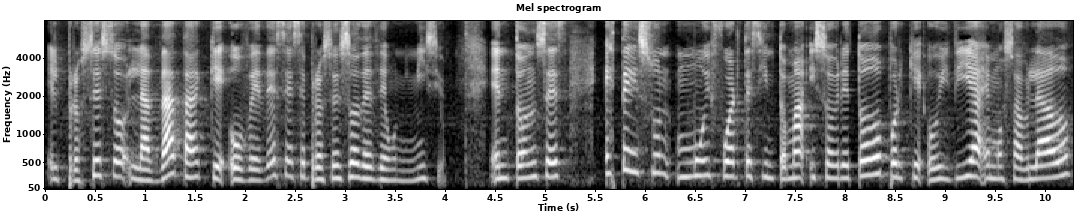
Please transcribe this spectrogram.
el proceso, la data que obedece a ese proceso desde un inicio. Entonces, este es un muy fuerte síntoma y sobre todo porque hoy día hemos hablado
